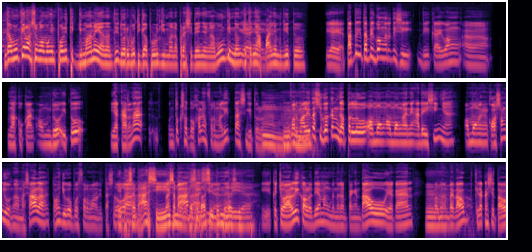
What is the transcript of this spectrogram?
Nggak mungkin langsung ngomongin politik gimana ya nanti 2030 gimana presidennya? Nggak mungkin dong Iya, kita iya, nyapanya begitu. Iya ya, tapi tapi gue ngerti sih di Kaiwang eh, melakukan omdo itu ya karena untuk suatu hal yang formalitas gitu loh. Hmm. Mm-mm. Formalitas juga kan nggak perlu omong-omongan yang ada isinya, omongan yang kosong juga nggak masalah, toh juga buat formalitas ya doang. bahasa basi Basa-basi, basi iya. bener Basa-basi. ya Iya, Kecuali kalau dia emang beneran pengen tahu ya kan. Kalau Hmm. beneran pengen tahu, kita kasih tahu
